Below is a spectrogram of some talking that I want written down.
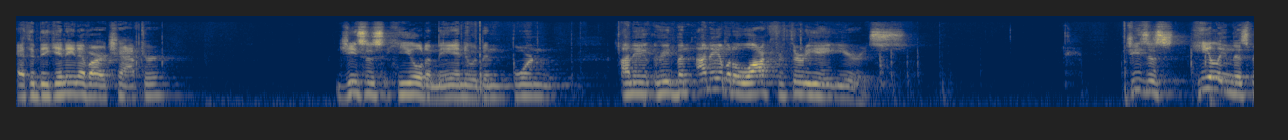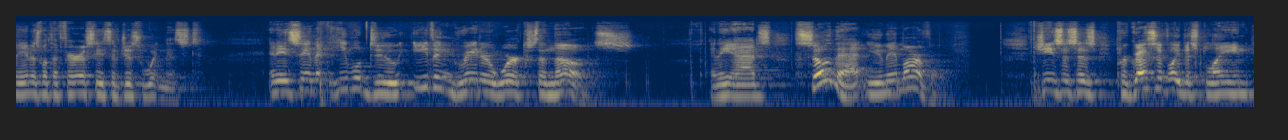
At the beginning of our chapter, Jesus healed a man who had been born, who had been unable to walk for 38 years. Jesus healing this man is what the Pharisees have just witnessed. And he's saying that he will do even greater works than those. And he adds, so that you may marvel. Jesus is progressively displaying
